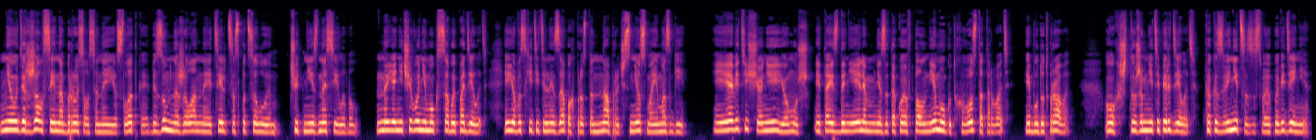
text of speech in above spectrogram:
Не удержался и набросился на ее сладкое, безумно желанное тельце с поцелуем. Чуть не изнасиловал. Но я ничего не мог с собой поделать. Ее восхитительный запах просто напрочь снес мои мозги. Я ведь еще не ее муж, и та с Даниэлем мне за такое вполне могут хвост оторвать. И будут правы. Ох, что же мне теперь делать? Как извиниться за свое поведение?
